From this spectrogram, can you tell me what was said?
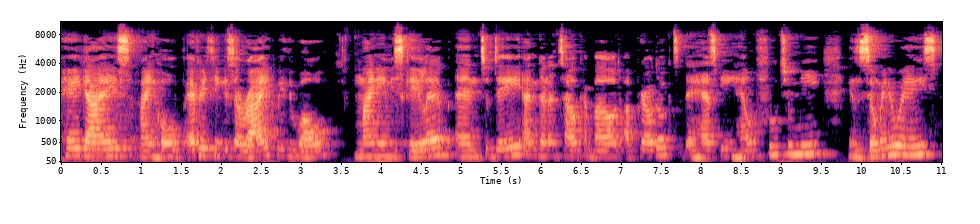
Hey guys, I hope everything is alright with you all. My name is Caleb, and today I'm gonna talk about a product that has been helpful to me in so many ways.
